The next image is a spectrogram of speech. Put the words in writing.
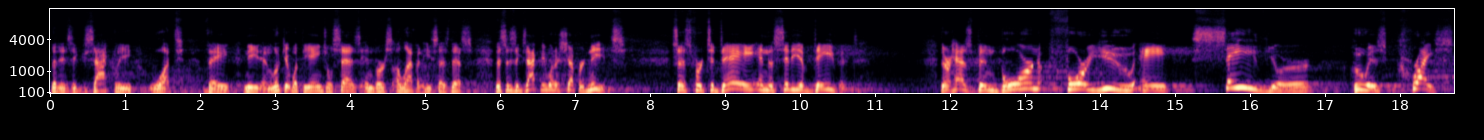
that is exactly what they need. And look at what the angel says in verse 11. He says this This is exactly what a shepherd needs. It says, For today in the city of David, there has been born for you a Savior who is Christ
